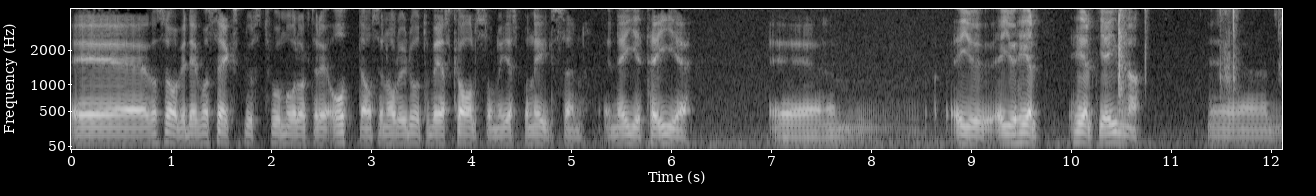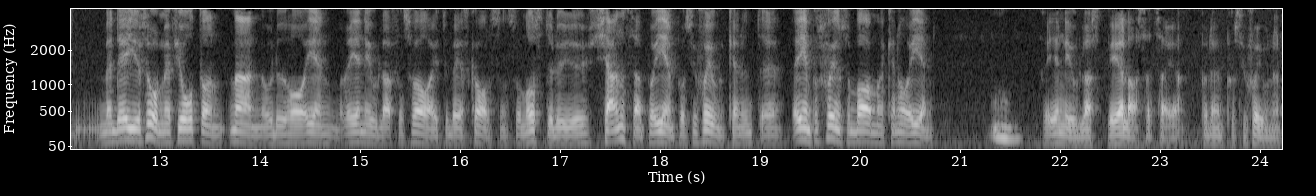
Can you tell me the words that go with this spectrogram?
Eh, vad sa vi? Det var 6 plus 2 målvakter, det är 8 och sen har du då Tobias Karlsson och Jesper Nilsen eh, 9-10. Eh, är ju, är ju helt, helt givna. Ehm, men det är ju så med 14 man och du har en renodlad försvarare i Tobias Karlsson så måste du ju chansa på en position. Kan du inte, en position som bara man kan ha en mm. renodlad spelare så att säga på den positionen.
